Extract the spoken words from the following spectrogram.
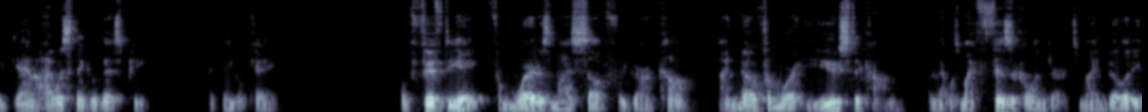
Again, I always think of this, Pete. I think, okay, I'm 58. From where does my self regard come? I know from where it used to come, and that was my physical endurance, my ability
